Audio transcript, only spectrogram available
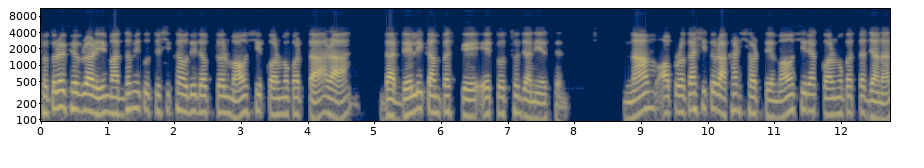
সতেরোই ফেব্রুয়ারি মাধ্যমিক উচ্চশিক্ষা অধিদপ্তর মাউসির কর্মকর্তারা দ্য ডেলি ক্যাম্পাসকে এ তথ্য জানিয়েছেন। নাম অপ্রকাশিত রাখার শর্তে মাউসির এক কর্মকর্তা জানান,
